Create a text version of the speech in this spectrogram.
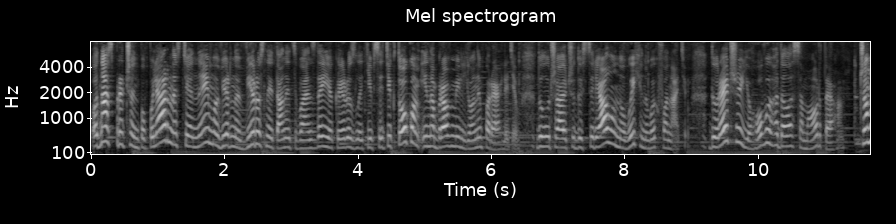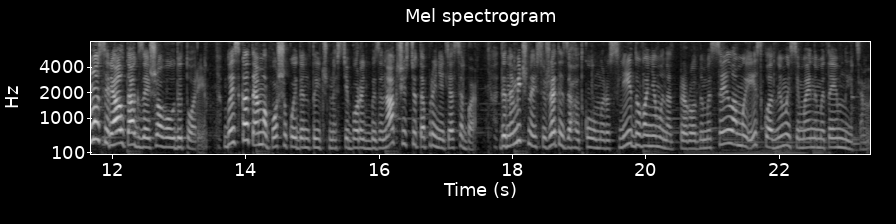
Одна з причин популярності неймовірно вірусний танець Венздей, який розлетівся тіктоком і набрав мільйони переглядів, долучаючи до серіалу нових і нових фанатів. До речі, його вигадала сама Ортега. Чому серіал так зайшов в аудиторії? Близька тема пошуку ідентичності, боротьби з інакшістю та прийняття себе. Динамічний сюжет із загадковими розслідуваннями, надприродними силами і складними сімейними таємницями.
